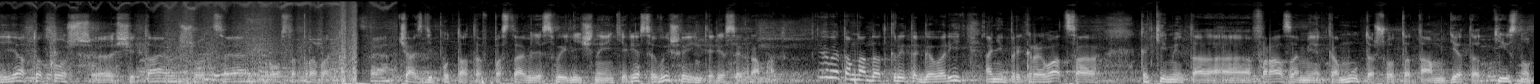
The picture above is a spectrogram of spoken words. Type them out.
І я також е, вважаю, що це просто провокація. Часть депутатів поставили свої личні інтереси вище інтереси громад. И об этом надо открыто говорить, а не прикрываться какими-то э, фразами, кому-то что-то там где-то тиснут.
